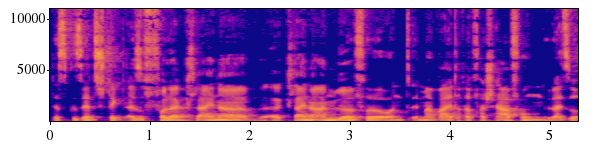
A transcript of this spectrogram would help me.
Das Gesetz steckt also voller kleiner, äh, kleiner Anwürfe und immer weiterer Verschärfungen. Also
